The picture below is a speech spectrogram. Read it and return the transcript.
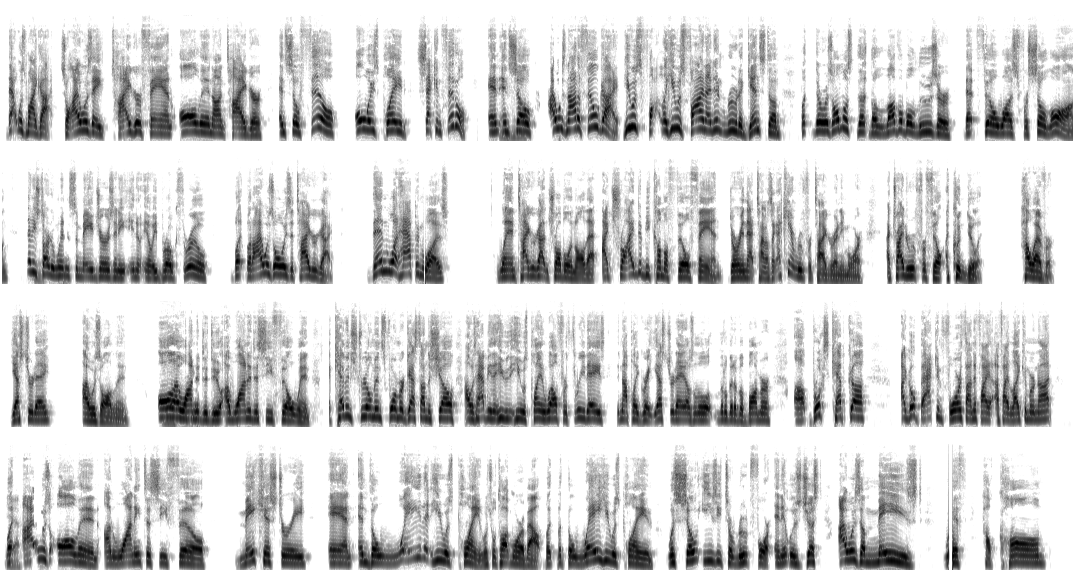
that was my guy. So I was a Tiger fan, all in on Tiger. And so Phil always played second fiddle. And and so mm-hmm. I was not a Phil guy. He was fi- like he was fine. I didn't root against him, but there was almost the the lovable loser that Phil was for so long. Then he mm. started winning some majors and he you know, you know he broke through. But but I was always a Tiger guy. Then what happened was when Tiger got in trouble and all that, I tried to become a Phil fan during that time. I was like, I can't root for Tiger anymore. I tried to root for Phil. I couldn't do it. However, yesterday, I was all in. All I wanted to do, I wanted to see Phil win. Kevin Streelman's former guest on the show. I was happy that he, he was playing well for three days. Did not play great yesterday. That was a little little bit of a bummer. Uh, Brooks Koepka, I go back and forth on if I if I like him or not. But yeah. I was all in on wanting to see Phil make history and and the way that he was playing, which we'll talk more about, but but the way he was playing was so easy to root for, and it was just I was amazed with how calm,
